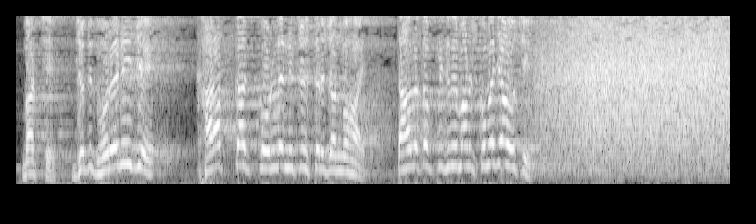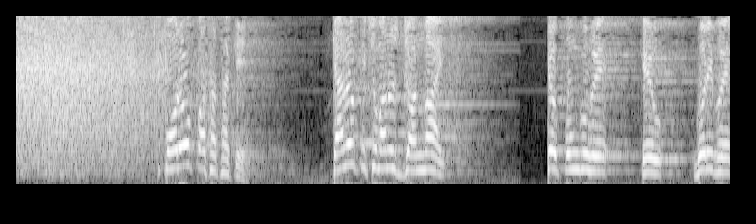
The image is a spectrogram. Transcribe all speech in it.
বাড়ছে। যদি ধরে নিই যে খারাপ কাজ করলে নিচু স্তরে জন্ম হয়, তাহলে তো পৃথিবীর মানুষ কমে যাওয়া উচিত। পরও কথা থাকে, কেন কিছু মানুষ জন্মায়, কেউ পঙ্গু হয়ে, কেউ গরিব হয়ে,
